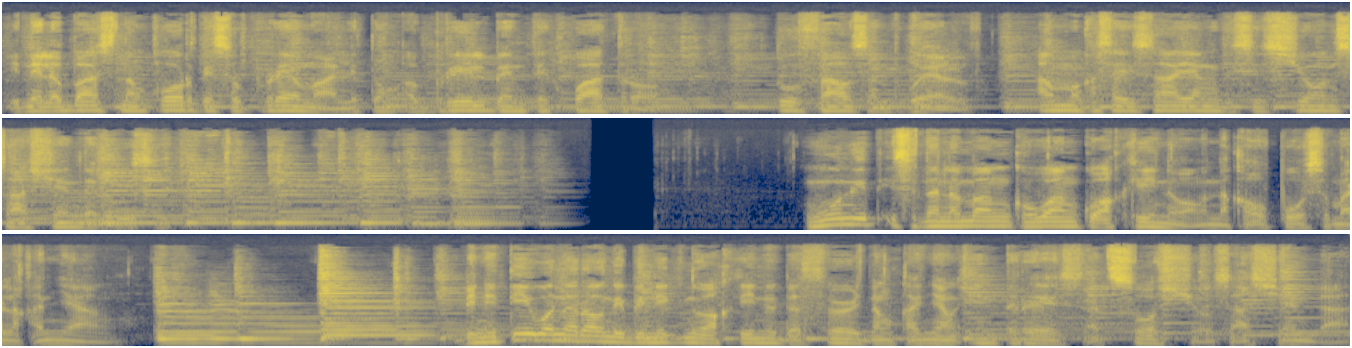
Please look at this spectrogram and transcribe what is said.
inilabas ng Korte Suprema nitong Abril 24, 2012 ang makasaysayang desisyon sa Hacienda Luisita. Ngunit isa na namang Kuwangko Aquino ang nakaupo sa Malacanang. Binitiwan na raw ni Benigno Aquino III ang kanyang interes at sosyo sa asyenda.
